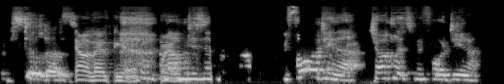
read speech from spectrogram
It still does. oh, that yeah. Well, before dinner, chocolates before dinner.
